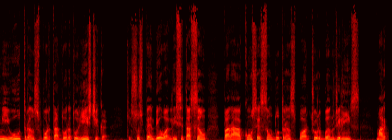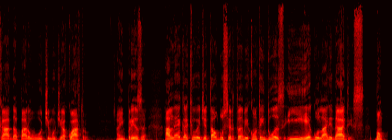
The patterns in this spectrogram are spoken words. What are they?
MU Transportadora Turística, que suspendeu a licitação para a concessão do transporte urbano de Lins, marcada para o último dia 4. A empresa alega que o edital do certame contém duas irregularidades. Bom,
